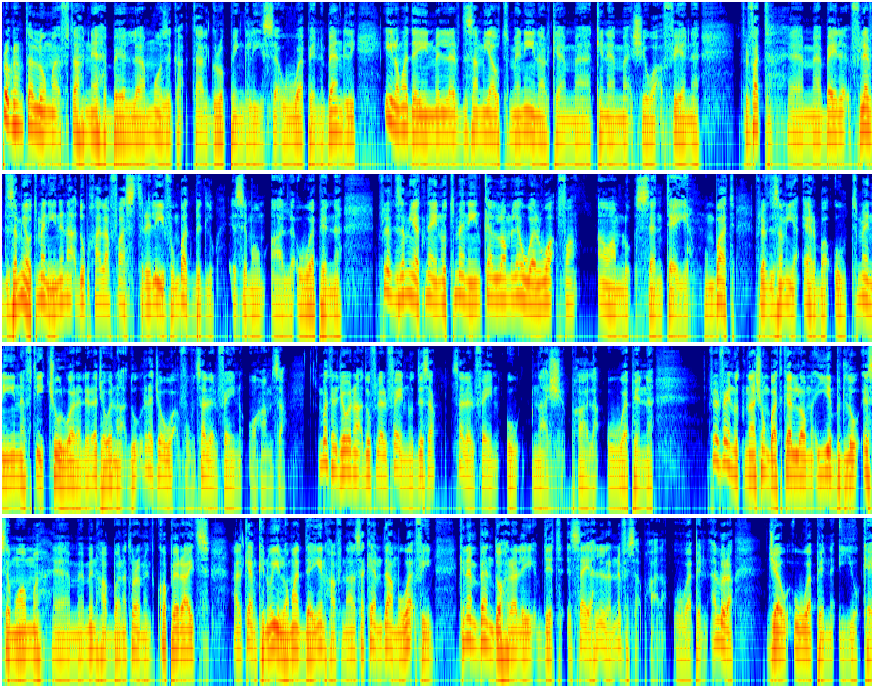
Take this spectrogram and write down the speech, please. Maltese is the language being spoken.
Program tal-lum ftaħnieh bil-mużika tal-grupp Ingliż Weapon Band li ilhom għaddejjin mill-1980 għalkemm kien hemm xi waqfien Fil-fatt, fl-1980 naqdu bħala fast relief un bad bidlu isimhom għal weapon. Fl-1982 kellhom l-ewwel waqfa għaw għamlu sentej. Mbagħad fl-1984 ftit xhur wara li reġgħu inaqdu reġgħu waqfu sal-2005. Mbagħad reġgħu inaqdu fl-2009 sal-2012 bħala weapon. Fl-2012 mbagħad kellhom jibdlu isimhom minħabba naturalment copyrights għalkemm kienu ilhom għaddejjin ħafna sakemm damu weqfin kien hemm band oħra li bdiet issejjaħ lil nifisha bħala weapon. Allura ġew Weapon UK.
